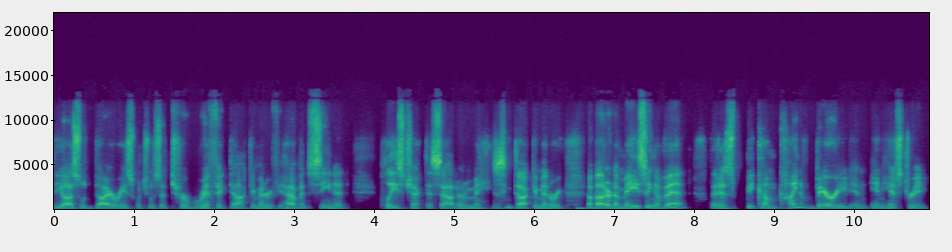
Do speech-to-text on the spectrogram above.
The Oslo Diaries, which was a terrific documentary. If you haven't seen it, please check this out. An amazing documentary about an amazing event that has become kind of buried in, in history.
